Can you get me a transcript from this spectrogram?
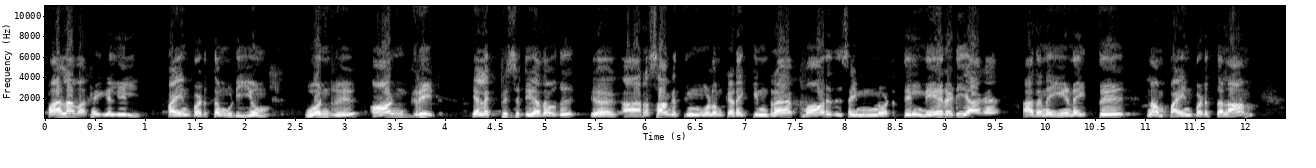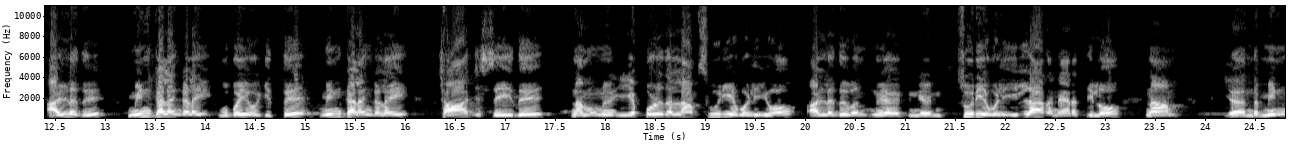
பல வகைகளில் பயன்படுத்த முடியும். ஒன்று ஆன் கிரிட் எலக்ட்ரிசிட்டி அதாவது அரசாங்கத்தின் மூலம் கிடைக்கின்ற மாறுதிசை மின்னோட்டத்தில் நேரடியாக அதனை இணைத்து நாம் பயன்படுத்தலாம். அல்லது மின்கலங்களை உபயோகித்து மின்கலங்களை சார்ஜ் செய்து நம் எப்பொழுதெல்லாம் சூரிய ஒளியோ அல்லது வந்து சூரிய ஒளி இல்லாத நேரத்திலோ நாம் அந்த மின்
